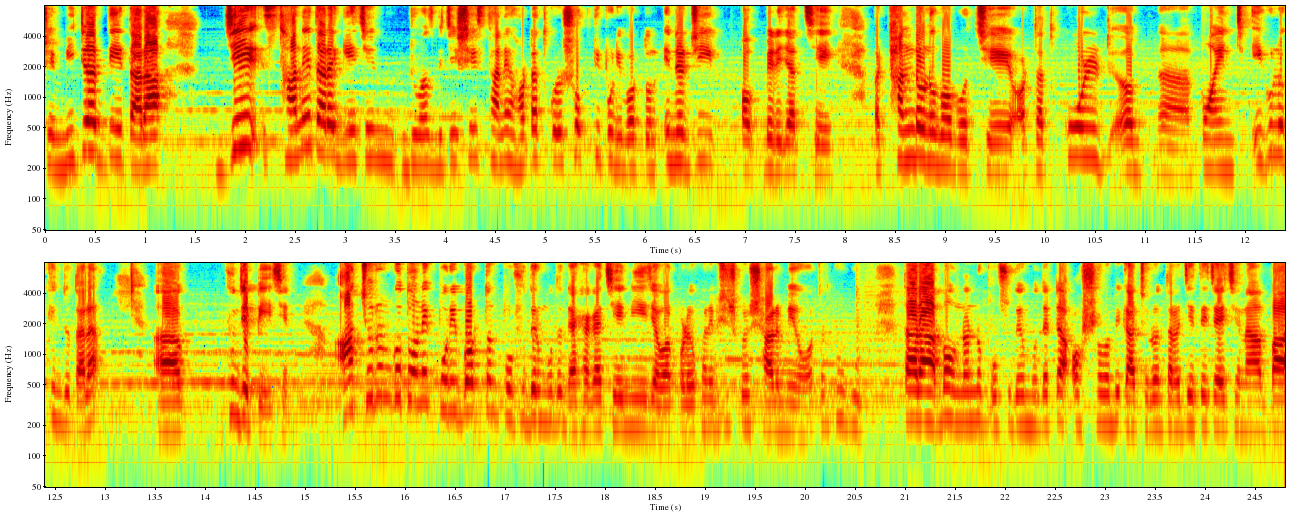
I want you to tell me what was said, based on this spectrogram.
সেই মিটার দিয়ে তারা যে স্থানে তারা গিয়েছেন ডুমাস বিচে, সেই স্থানে হঠাৎ করে শক্তি পরিবর্তন এনার্জি বেড়ে যাচ্ছে ঠান্ডা অনুভব হচ্ছে, অর্থাৎ কোল্ড পয়েন্ট এগুলো কিন্তু তারা খুঁজে পেয়েছেন। আচরণগত অনেক পরিবর্তন পশুদের মধ্যে দেখা গেছে, নিয়ে যাওয়ার পরে। ওখানে বিশেষ করে সারমেয় অর্থাৎ কুকুর, তারা বা অন্যান্য পশুদের মধ্যে একটা অস্বাভাবিক আচরণ, তারা যেতে চাইছে না বা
